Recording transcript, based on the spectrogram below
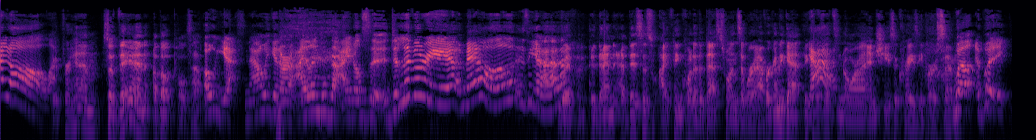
idol. Good for him. So then a boat pulls up. Oh yes, now we get our Island of the Idols uh, delivery. Mail is here. With and uh, this is I think one of the best ones that we're ever gonna get because Yeah. it's Noura and she's a crazy person. well, but it,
